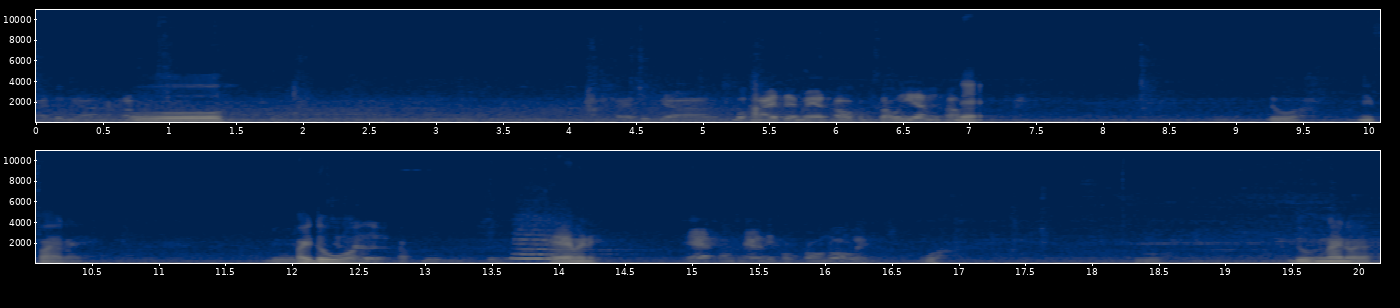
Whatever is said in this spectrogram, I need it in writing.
ขายทุกอย่างครับโอ้ขายทุกอย่างบวขายแต่แม่เถากับเสาเยี่ยนครับเนี่ยดูอะนี่ไฟอะไรดูไฟดูอะมิเตร์ครับดูมิเตอร์แท้ไหมนี่แท้ของแท้นี่ของเก่านอกเลยว้า ดูดูข้างในหน่อยอะ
